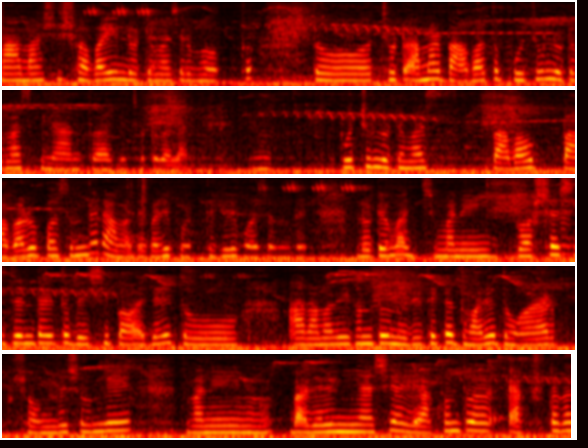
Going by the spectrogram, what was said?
মা মাসি সবাই লোটে মাছের ভক্ত। তো ছোট, আমার বাবা তো প্রচুর লোটে মাছ কিনে আনতো আগে ছোটোবেলায়। প্রচুর লোটে মাছ বাবাও, বাবারও পছন্দের, আমাদের বাড়ি প্রত্যেকেরই পছন্দের। লোটে মাছ মানে এই বর্ষার সিজনটাই তো বেশি পাওয়া যায়, তো আর আমাদের এখানে তো নদী থেকে ধরে ধরার সঙ্গে সঙ্গে মানে বাজারে নিয়ে আসে, আর এখন তো একশো টাকা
